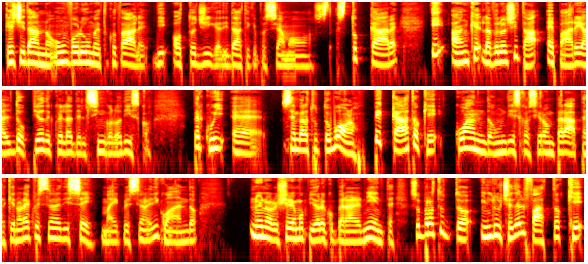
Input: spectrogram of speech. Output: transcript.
che ci danno un volume totale di 8 giga di dati che possiamo stoccare e anche la velocità è pari al doppio di quella del singolo disco. Per cui eh, sembra tutto buono. Peccato che quando un disco si romperà, perché non è questione di se, ma è questione di quando, noi non riusciremo più a recuperare niente, soprattutto in luce del fatto che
